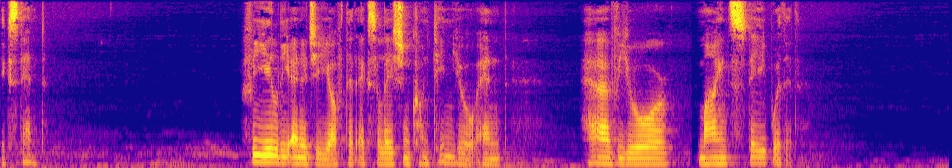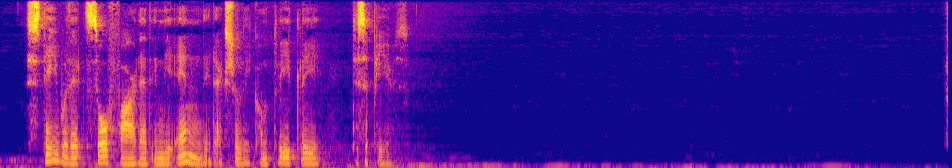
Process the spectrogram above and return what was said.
extent. Feel the energy of that exhalation continue and have your mind stay with it. Stay with it so far that in the end it actually completely disappears.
